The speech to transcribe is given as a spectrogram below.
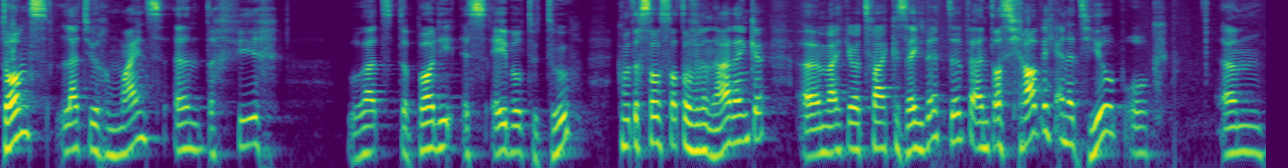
don't let your mind interfere what the body is able to do. Ik moet er soms wat over nadenken, uh, maar ik heb het vaak gezegd bij tippen. En het was grappig en het hielp ook. Um,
